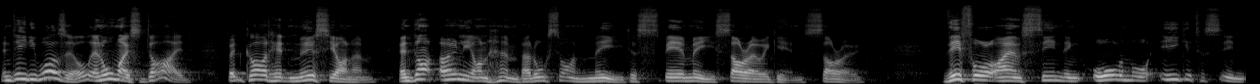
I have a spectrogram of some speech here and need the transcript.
Indeed, he was ill and almost died, but God had mercy on him, and not only on him, but also on me, to spare me sorrow again, sorrow. Therefore, I am sending all the more eager to send,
